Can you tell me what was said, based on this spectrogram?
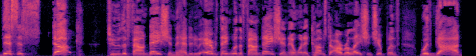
This is stuck to the foundation. They had to do everything with the foundation. And when it comes to our relationship with, with God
